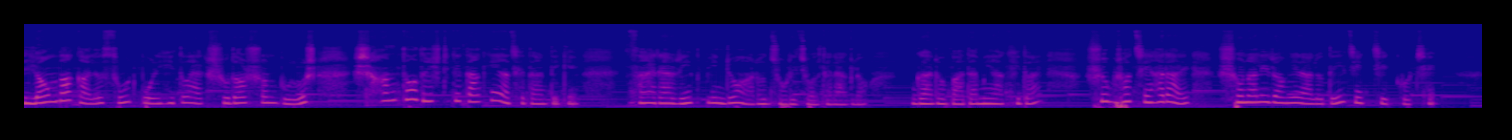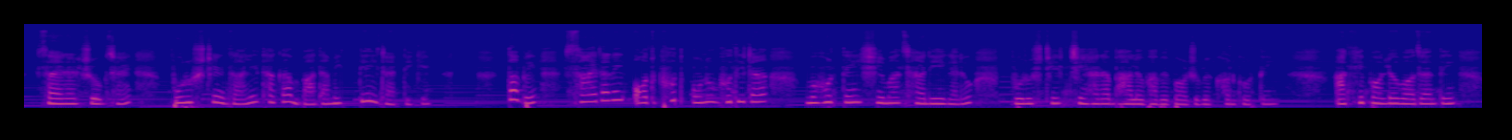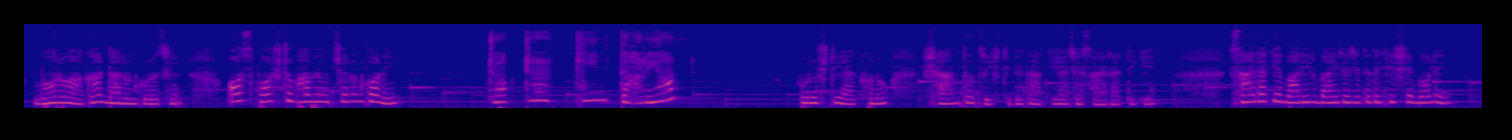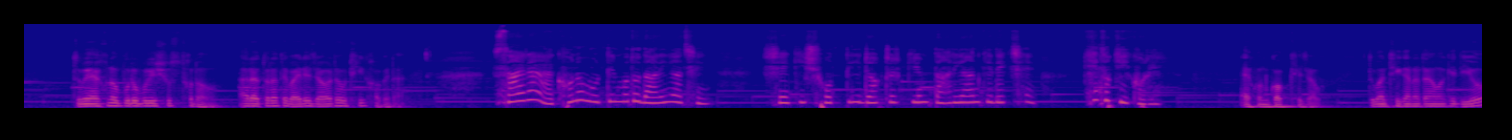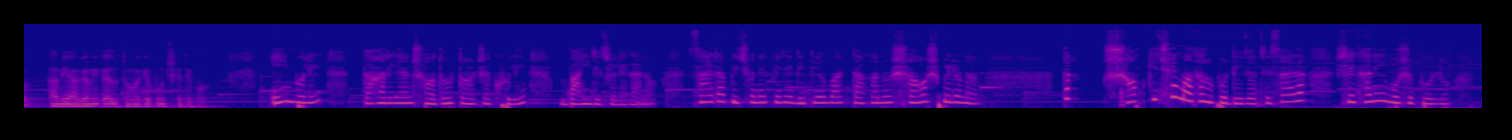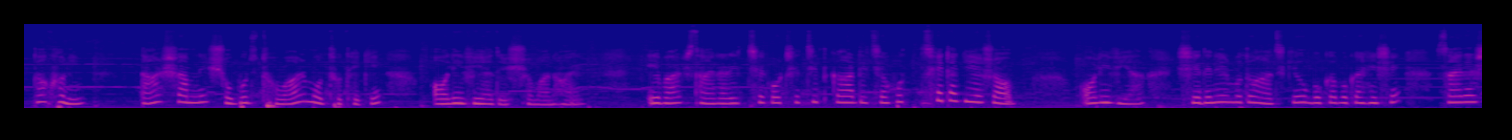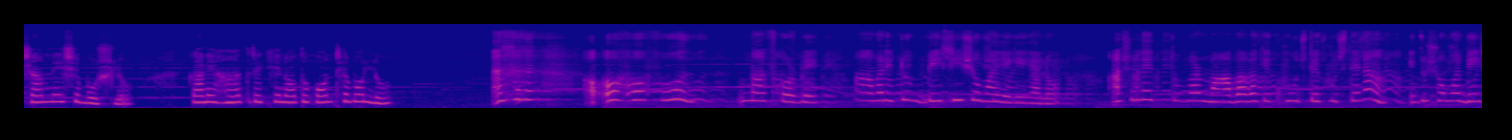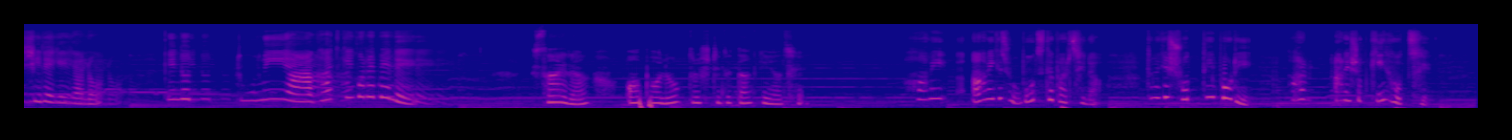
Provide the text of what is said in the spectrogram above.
লম্বা কালো স্যুট পরিহিত এক সুদর্শন পুরুষ শান্ত দৃষ্টিতে তাকিয়ে আছে তার দিকে। সায়রা হৃৎপিণ্ড আরও জোরে চলতে লাগল। গাঢ় বাদামি আখিদয় শুভ্র চেহারায় সোনালি রঙের আলোতেই চিকচিক করছে। সায়রার চোখ যায় পুরুষটির গালে থাকা বাদামি তিলটার দিকে। তবে সায়রার এই অদ্ভুত অনুভূতিটা মুহূর্তেই সীমা ছাড়িয়ে গেল পুরুষটির চেহারা ভালোভাবে পর্যবেক্ষণ করতেই। আখি পল্লব অজান্তেই বড় আকার ধারণ করেছে। অস্পষ্টভাবে উচ্চারণ করে ডক্টর কিম তারিয়ান? পুরুষটি এখনও শান্ত দৃষ্টিতে তাকিয়ে আছে সায়রার দিকে। সায়রাকে বাড়ির বাইরে যেতে দেখে সে বলে তুমি এখনও পুরোপুরি সুস্থ নও আর এত রাতে বাইরে যাওয়াটাও ঠিক হবে না। সায়রা এখনও মূর্তির মতো দাঁড়িয়ে আছে। সে কি সত্যি ডক্টর কিম তাহরিয়ানকে দেখছে? কিন্তু কি করে? এখন কক্ষে যাও। তোমার ঠিকানাটা আমাকে দিও আমি আগামীকাল তোমাকে পৌঁছে দেব। এই বলে তাহারিয়ান সদর দরজা খুলে বাইরে চলে গেল। সায়রা পিছনে ফিরে দ্বিতীয়বার তাকানোর সাহস পেল না। তার সব কিছুই মাথার উপর দিয়ে যাচ্ছে। সায়রা সেখানেই বসে পড়ল। তখনই তার সামনে সবুজ ধোঁয়ার মধ্য থেকে অলিভিয়া দৃশ্যমান হয়। এবার সায়রার ইচ্ছে করছে, চিৎকার দিচ্ছে, হচ্ছেটা কি এসব? অলিভিয়া সেদিনের মতো আজকেও বোকা বোকা হেসে সায়রার সামনে এসে বসল। কানে হাত রেখে নত কণ্ঠে বলল ওহো ফুল মাফ করবে, আমার একটু বেশি সময় লেগে গেল। আসলে তোমার মা বাবাকে খুঁজতে খুঁজতে না একটু সময় বেশি লেগে গেল। কিন্তু তুমি আঘাত কি করে পেলে? সায়রা অপলক দৃষ্টিতে তাকিয়ে আছে। আমি আমি কিছু বুঝতে পারছি না। তুমি কি সত্যিই পড়ি? আর আর এসব কি হচ্ছে?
